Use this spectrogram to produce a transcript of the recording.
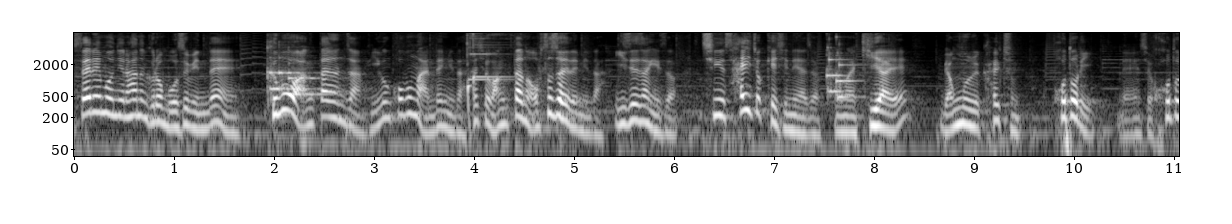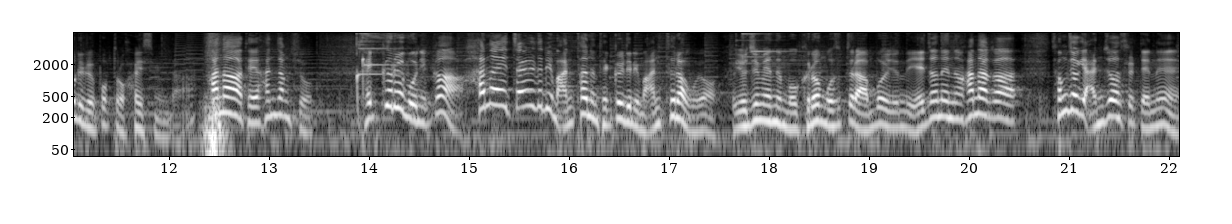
세레모니를 하는 그런 모습인데 크보 왕따 현장. 이건 꼽으면 안 됩니다. 사실 왕따는 없어져야 됩니다. 이 세상에서. 친 사이좋게 지내야죠. 정말 기아의 명물 칼춤. 호돌이. 네 제가 호돌이를 뽑도록 하겠습니다. 하나 대 한장쇼 댓글을 보니까 하나의 짤들이 많다는 댓글들이 많더라고요. 요즘에는 뭐 그런 모습들을 안 보여주는데 예전에는 하나가 성적이 안 좋았을 때는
